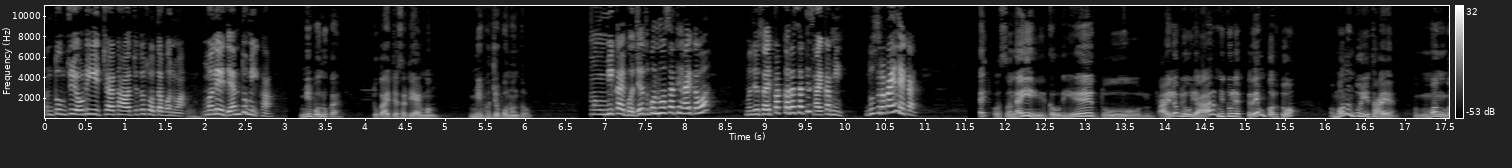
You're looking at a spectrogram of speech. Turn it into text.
आणि तुमची एवढी इच्छा आहे खावाची तर स्वतः बनवा. मला द्या आणि तुम्ही खा. मी बनू काय? तू कायच्यासाठी आहे मग? मी भजे बनवतो. मग मी काय भजेच बनवासाठी आहे का वा? म्हणजे स्वयंपाक करायसाठीच आहे का मी? दुसरं काही नाही काय? नाही, असं नाही गौरी तू आय लव्ह यू यार. मी तुला प्रेम करतो. म्हणून तू इथं आहे. मग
